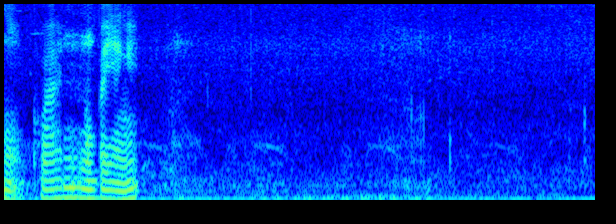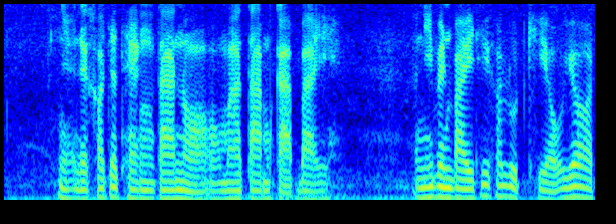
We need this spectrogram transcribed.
นี่คว้านลงไปอย่างนี้ เนี่ยเดี๋ยวเขาจะแทงตาหน่อออกมาตามกาบใบ อันนี้เป็นใบที่เขาหลุดเขียวยอด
